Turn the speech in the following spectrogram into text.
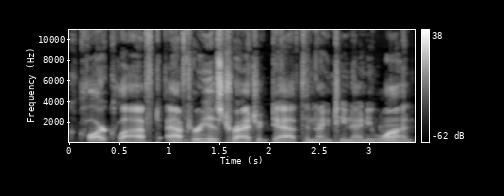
Clark left after his tragic death in 1991.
